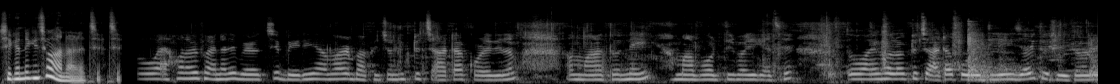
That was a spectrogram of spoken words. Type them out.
সেখানে কিছু আনার আছে। তো এখন আমি ফাইনালি বেরোচ্ছি। বেরিয়ে আমার বাপির জন্য একটু চাটা করে দিলাম। মা তো নেই, মা বর্দির বাড়ি গেছে। তো আমি ভালো একটু চাটা করে দিয়েই যাই। তো সেই কারণে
